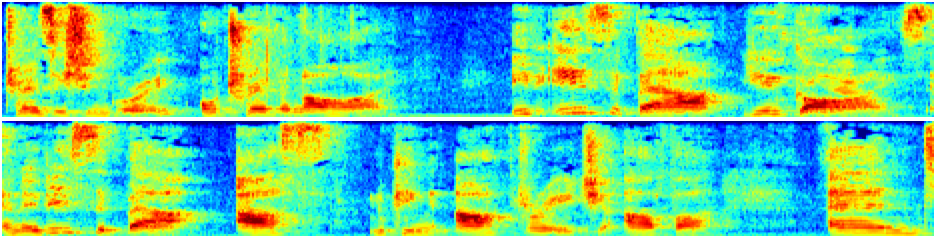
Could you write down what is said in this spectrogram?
transition group or Trev and I. It is about you guys, and it is about us looking after each other, and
